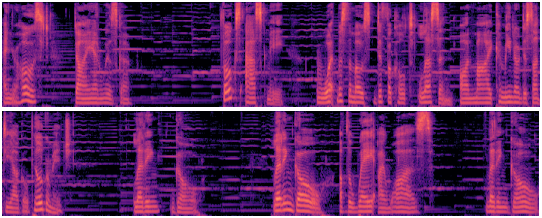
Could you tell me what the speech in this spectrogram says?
and your host, Diane Wyzga. Folks ask me, what was the most difficult lesson on my Camino de Santiago pilgrimage? Letting go. Letting go of the way I was. Letting go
